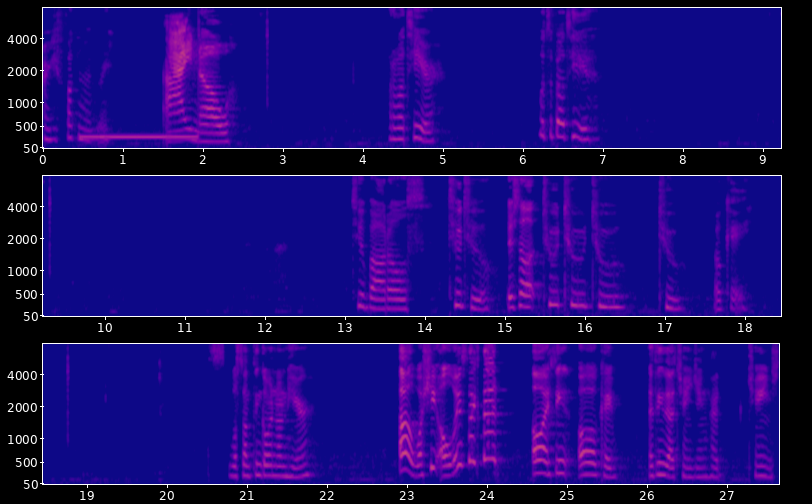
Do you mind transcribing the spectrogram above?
Are you fucking with me? I know. What about here? What's about here? Two bottles. Two, two. There's a two, two, two, two. Okay. Was something going on here? Oh, was she always like that? Oh, I think. Oh, okay. I think that changing had changed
